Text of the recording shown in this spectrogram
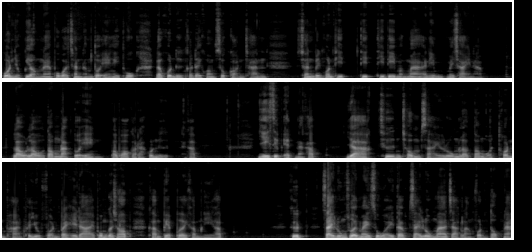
ควรยกย่องนะ เพราะว่าฉันทำตัวเองให้ทุกข์แล้วคนอื่นก็ได้ความสุขก่อนฉัน ฉันเป็นคนที่ที่ที่ดีมากๆ อันนี้ไม่ใช่นะครับ เราเราต้องรักตัวเองพอๆกับรักคนอื่นนะครับ 21 นะครับ อยากชื่นชมสายรุ้ง เราต้องอดทนผ่านพายุฝนไปให้ได้ ผมก็ชอบคำเปรียบเปยคำนี้ครับ คือสายลุ้งสวยไหมสวย แต่สายลุ้งมาจากหลังฝนตกนะ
